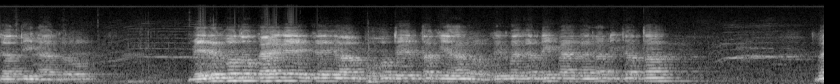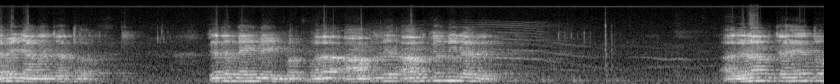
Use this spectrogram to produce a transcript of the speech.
जल्दी ना करो। मेरे को तो कह गए कि आप बहुत देर तक यहाँ रहोगे। मैं कहा, नहीं, मैं रहना नहीं चाहता। मैं भी जाना चाहता हूँ। कहते, नहीं नहीं आपने, आप क्यों नहीं रह रहे अगर आप चाहें तो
